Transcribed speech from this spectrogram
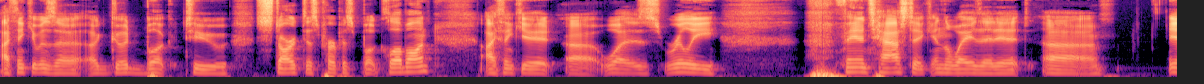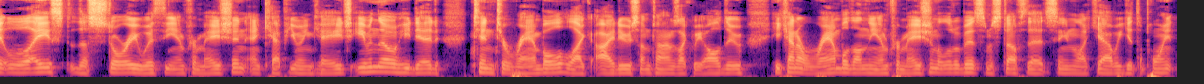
i think it was a, a good book to start this purpose book club on i think it uh, was really fantastic in the way that it uh, it laced the story with the information and kept you engaged. Even though he did tend to ramble, like I do sometimes, like we all do, he kind of rambled on the information a little bit, some stuff that seemed like, yeah, we get the point.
